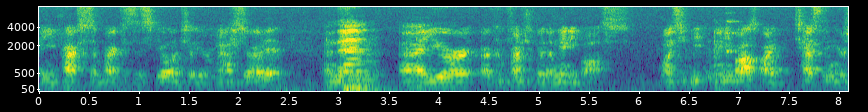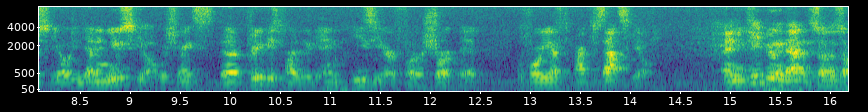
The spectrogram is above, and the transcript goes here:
and you practice and practice the skill until you're a master at it. And then uh, you're uh, confronted with a mini boss. Once you beat the mini boss by testing your skill, you get a new skill, which makes the previous part of the game easier for a short bit before you have to practice that skill. And you keep doing that and so and so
